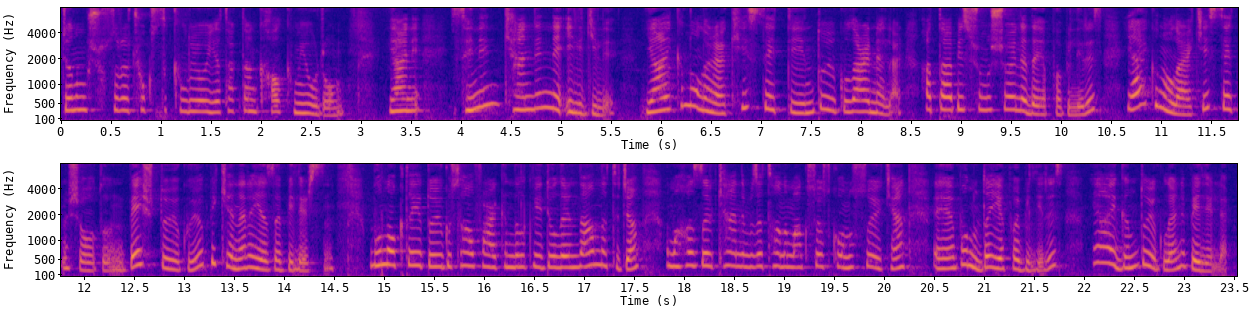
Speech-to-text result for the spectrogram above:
Canım şu sıra çok sıkılıyor. Yataktan kalkmıyorum. Yani senin kendinle ilgili Yaygın olarak hissettiğin duygular neler? Hatta biz şunu şöyle de yapabiliriz. Yaygın olarak hissetmiş olduğun 5 duyguyu bir kenara yazabilirsin. Bu noktayı duygusal farkındalık videolarında anlatacağım. Ama hazır kendimizi tanımak söz konusuyken e, bunu da yapabiliriz. Yaygın duygularını belirle.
